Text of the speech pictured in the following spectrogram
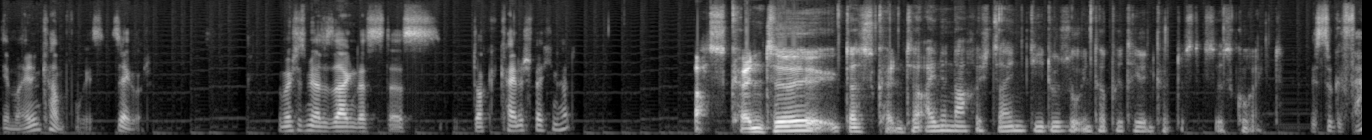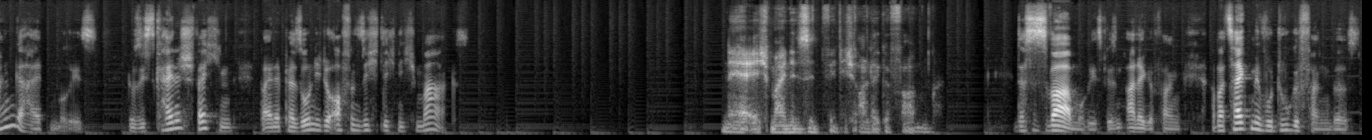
Immerhin ein Kampf, Maurice. Sehr gut. Du möchtest mir also sagen, dass, dass Doc keine Schwächen hat? Das könnte, das könnte eine Nachricht sein, die du so interpretieren könntest. Das ist korrekt. Bist du gefangen gehalten, Maurice? Du siehst keine Schwächen bei einer Person, die du offensichtlich nicht magst. Naja, ich meine, sind wir nicht alle gefangen? Das ist wahr, Maurice. Wir sind alle gefangen. Aber zeig mir, wo du gefangen wirst.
